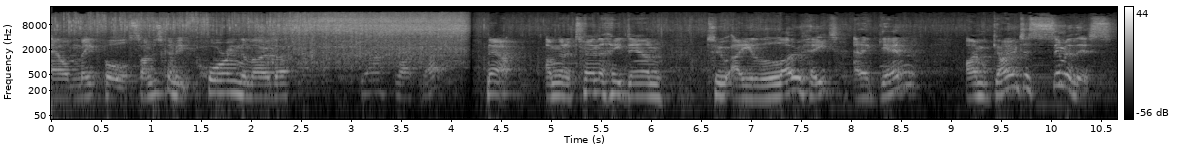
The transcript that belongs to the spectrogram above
our meatballs. So I'm just gonna be pouring them over just like that. Now, I'm gonna turn the heat down to a low heat, and again, I'm going to simmer this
